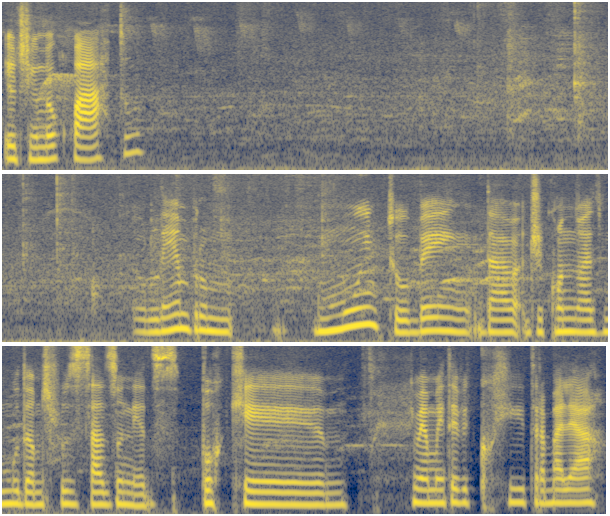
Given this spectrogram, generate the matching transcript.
eu tinha o meu quarto. Eu lembro muito bem da, de quando nós mudamos para os Estados Unidos, porque minha mãe teve que trabalhar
